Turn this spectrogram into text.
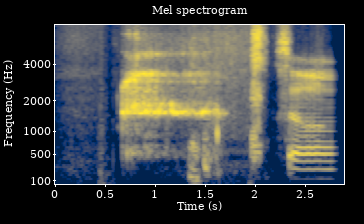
So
